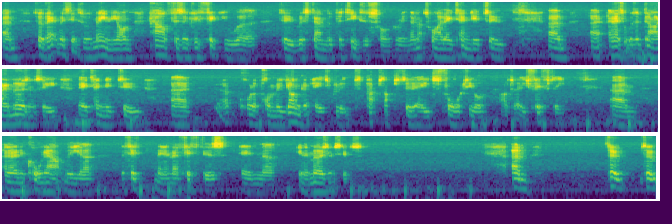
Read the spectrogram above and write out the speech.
Um, so the emphasis was mainly on how physically fit you were to withstand the fatigues of soldiering, and that's why they tended to, um, uh, unless it was a dire emergency, they tended to uh, uh, call upon the younger age groups, perhaps up to age 40 or up to age 50, um, and only called out the, uh, the men in their 50s in, uh, in emergencies. Um, so, so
